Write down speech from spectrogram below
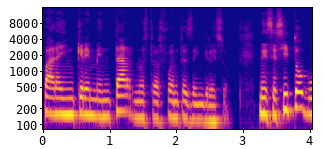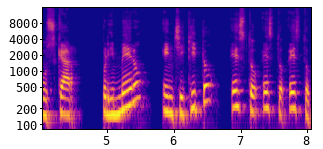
para incrementar nuestras fuentes de ingreso. Necesito buscar primero en chiquito esto, esto, esto.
